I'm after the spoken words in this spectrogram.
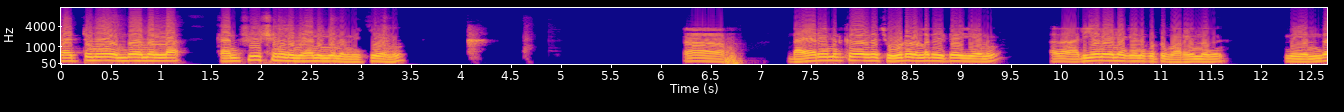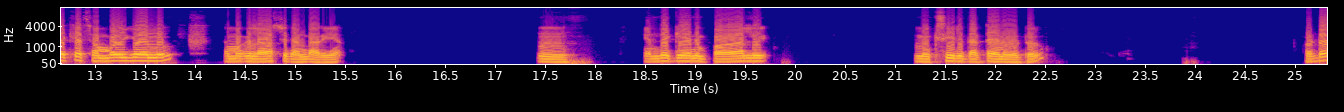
പറ്റുമോ എന്തോ എന്നുള്ള കൺഫ്യൂഷനിൽ ഞാൻ ഇങ്ങനെ നിൽക്കുകയാണ്. ആ ഡയറി മിൽക്ക് ചൂട് വെള്ളത്തിൽ ഇട്ട് അത് അലിയണമെന്നൊക്കെയാണ് കുട്ടി പറയുന്നത്. ഇത് എന്തൊക്കെ സംഭവിക്കുമെന്ന് നമുക്ക് ലാസ്റ്റ് കണ്ടറിയാം. ഉം എന്തൊക്കെയാണ് പാൽ മിക്സിയിൽ തട്ടയാണ് വിട്ടു കേട്ടോ?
